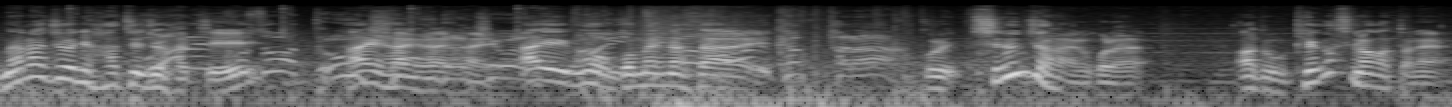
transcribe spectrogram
70に88はいはいはいはい。はいもうごめんなさい。これ死ぬんじゃないの？これ。あでも怪我しなかったね。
